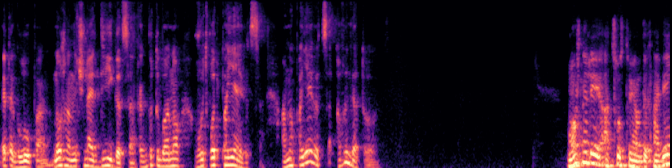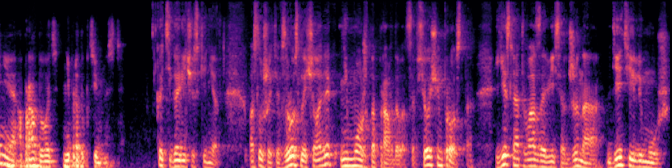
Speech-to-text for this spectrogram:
это глупо. Нужно начинать двигаться, как будто бы оно вот-вот появится. Оно появится, а вы готовы. Можно ли отсутствием вдохновения оправдывать непродуктивность? Категорически нет. Послушайте, взрослый человек не может оправдываться. Все очень просто. Если от вас зависят жена, дети или муж,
